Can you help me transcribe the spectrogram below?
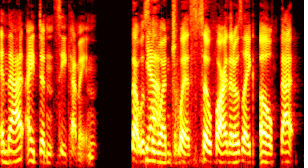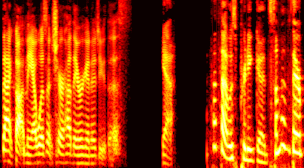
And that I didn't see coming. That was Yeah. the one twist so far that I was like, oh, that that got me. I wasn't sure how they were going to do this. Yeah. I thought that was pretty good. Some of their,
